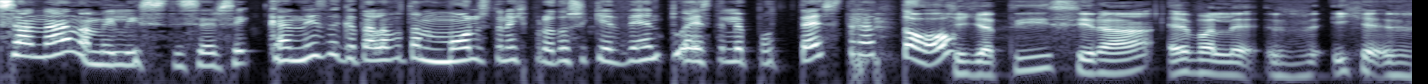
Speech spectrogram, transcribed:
ξανά να μιλήσει στη Cersei κανείς δεν κατάλαβε όταν μόλις τον έχει προδώσει και δεν του έστειλε ποτέ στρατό Και γιατί η σειρά έβαλε, δε- είχε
